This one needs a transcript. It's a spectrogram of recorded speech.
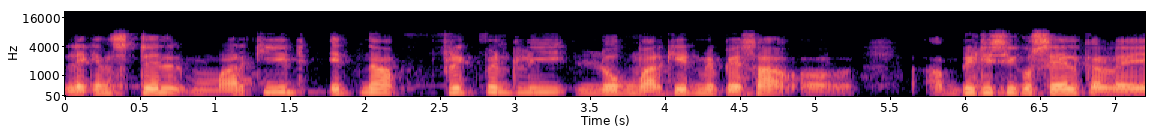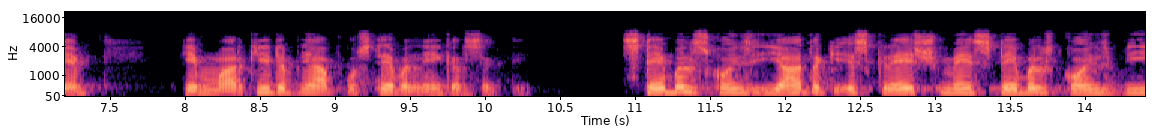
लेकिन स्टिल मार्केट इतना फ्रिक्वेंटली लोग मार्केट में पैसा बीटीसी को सेल कर रहे हैं कि मार्केट अपने आप को स्टेबल नहीं कर सकती। स्टेबल्स कॉइन्स यहाँ तक कि इस क्रैश में स्टेबल कॉइन्स भी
